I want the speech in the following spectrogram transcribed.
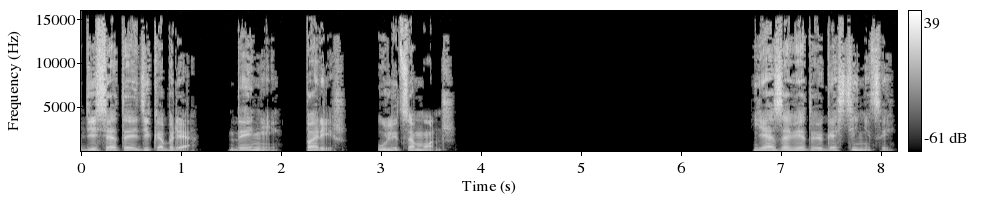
10 декабря. Дени, Париж. Улица Монж. Я заведую гостиницей.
